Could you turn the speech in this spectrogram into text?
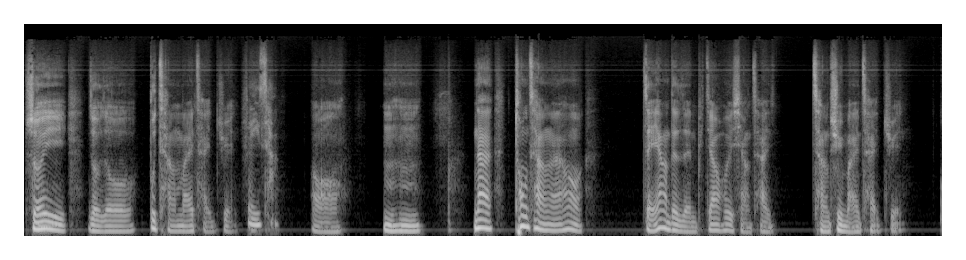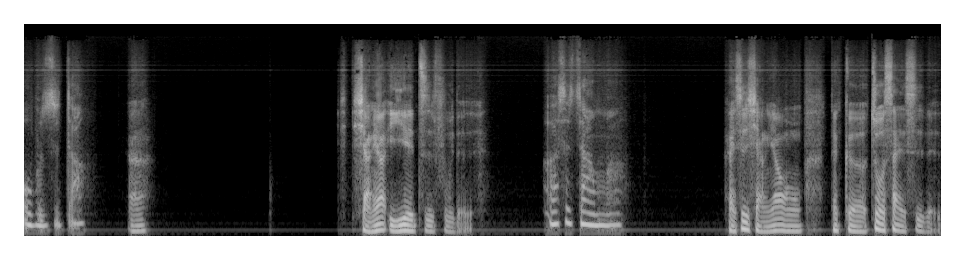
所以柔柔不常买彩券，非常哦。嗯哼，那通常然后怎样的人比较会想才常去买彩券？我不知道啊。想要一夜致富的人，啊，是这样吗？还是想要那个做善事的人，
